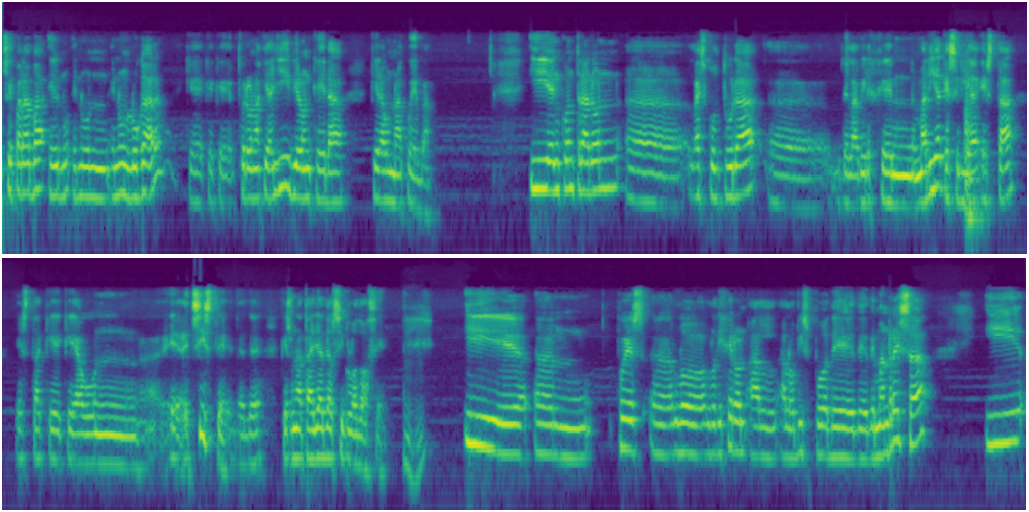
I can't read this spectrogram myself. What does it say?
se paraba en, un, lugar, que, fueron hacia allí y vieron que era, que era una cueva. Y encontraron eh, la escultura eh, de la Virgen María, que sería esta, esta que, aún eh, existe, que es una talla del siglo XII. Y em, pues lo, dijeron al, obispo de, de Manresa y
